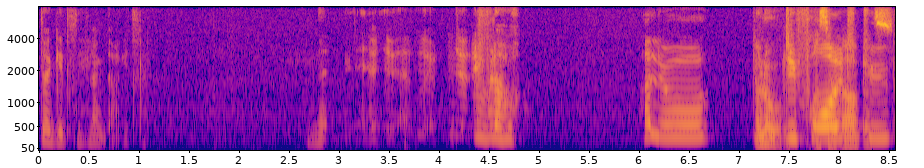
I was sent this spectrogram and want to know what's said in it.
Da geht's nicht lang, da geht's lang. Ne. Ich will auch. Hallo. Du Hallo, Default-Typ.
